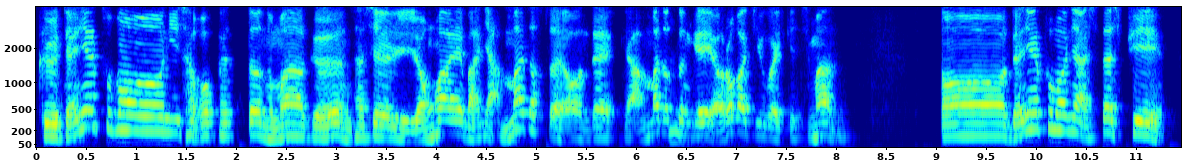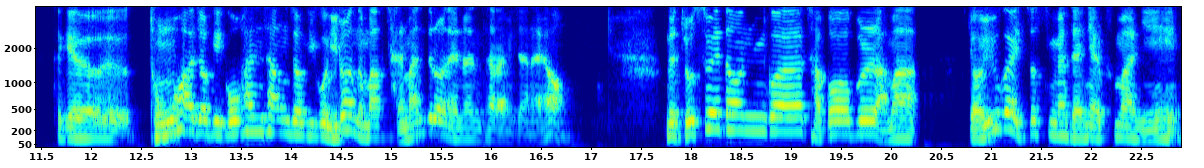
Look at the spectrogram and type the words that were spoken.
그 대니 엘프먼이 작업했던 음악은 사실 영화에 많이 안 맞았어요. 근데 그 안 맞았던 게 여러 가지 이유가 있겠지만 어, 대니 엘프먼이 아시다시피 되게 동화적이고 환상적이고 이런 음악 잘 만들어내는 사람이잖아요. 근데 조스 웨던과 작업을 아마 여유가 있었으면 데니엘 푸만이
